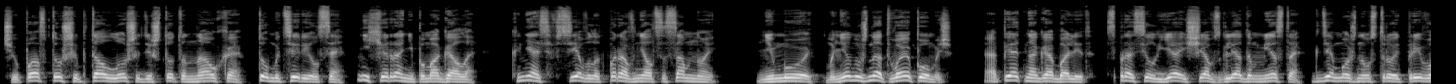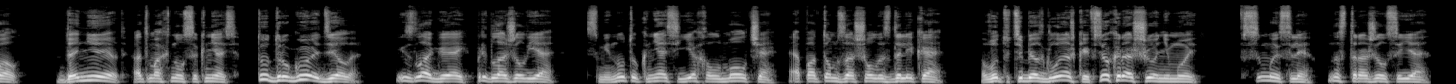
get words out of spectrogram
Чупав то шептал лошади что-то на ухо, то матерился, ни хера не помогало. Князь Всеволод поравнялся со мной. «Не мой, мне нужна твоя помощь!» «Опять нога болит?» – спросил я, ища взглядом место, где можно устроить привал. «Да нет», – отмахнулся князь, – «тут другое дело. «Излагай», – предложил я. С минуту князь ехал молча, а потом зашел издалека. «Вот у тебя с Глажкой все хорошо, не мой. «В смысле?» – насторожился я.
